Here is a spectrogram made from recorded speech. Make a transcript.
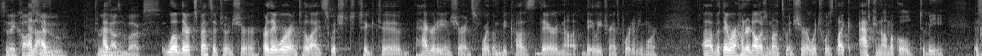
So they cost And I've- you three thousand bucks. Well, they're expensive to insure, or they were until I switched to, to Hagerty Insurance for them because they're not daily transport anymore. Uh, but they were $100 a month to insure, which was like astronomical to me. Is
